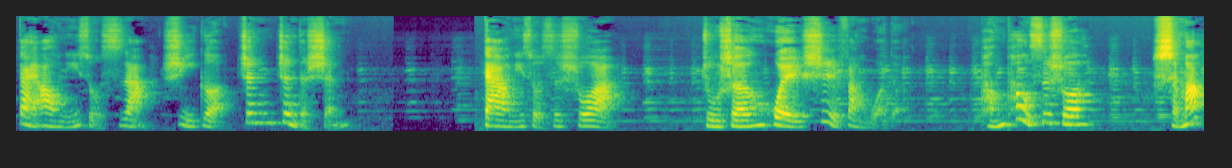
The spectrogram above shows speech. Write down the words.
戴奥尼索斯啊是一个真正的神。戴奥尼索斯说：“啊，主神会释放我的。”彭透斯说：“什么？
